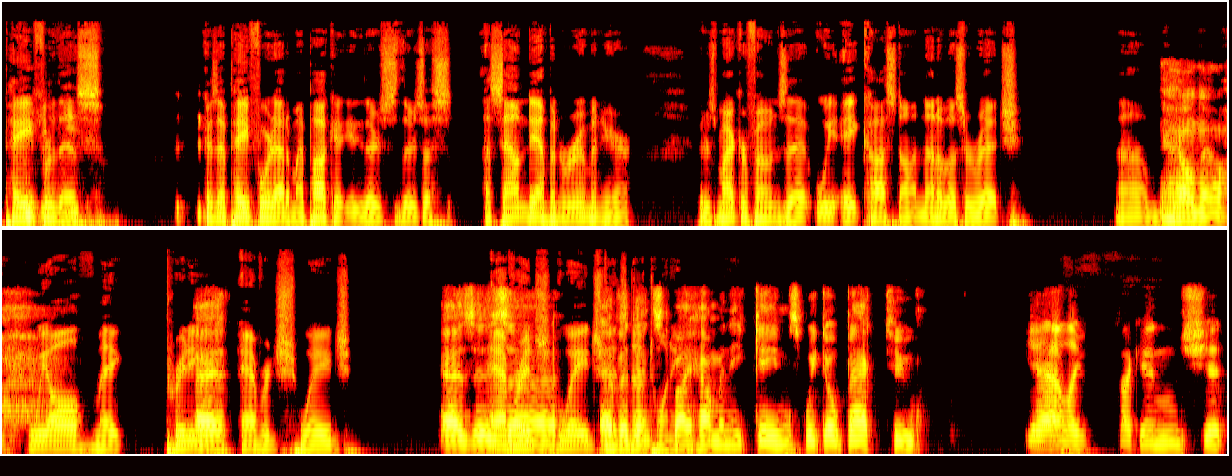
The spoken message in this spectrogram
pay for this. Because I pay for it out of my pocket. There's there's a, s- a sound dampened room in here. There's microphones that we ate cost on. None of us are rich. Um, hell no. we all make pretty Uh, average wage. As is Average uh, wage that's not evidenced by how many games we go back to. Yeah, like fucking shit,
